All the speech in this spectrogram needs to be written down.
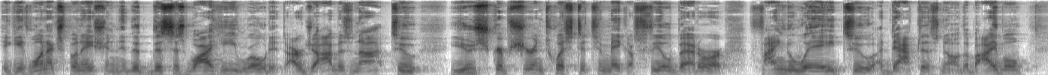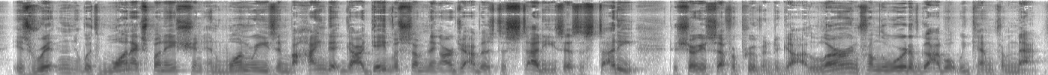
He gave one explanation. that This is why he wrote it. Our job is not to use scripture and twist it to make us feel better or find a way to adapt this. No, the Bible is written with one explanation and one reason behind it. God gave us something. Our job is to study. He says to study to show yourself approved to God. Learn from the Word of God what we can from that.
